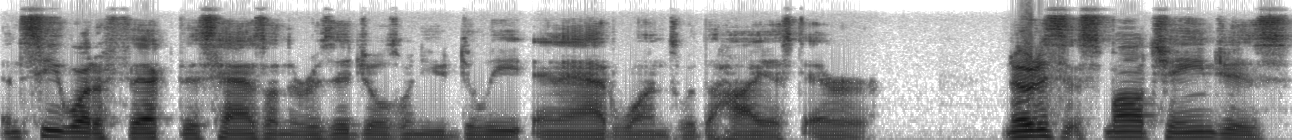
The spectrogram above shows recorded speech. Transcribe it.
and see what effect this has on the residuals when you delete and add ones with the highest error. Notice that small changes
